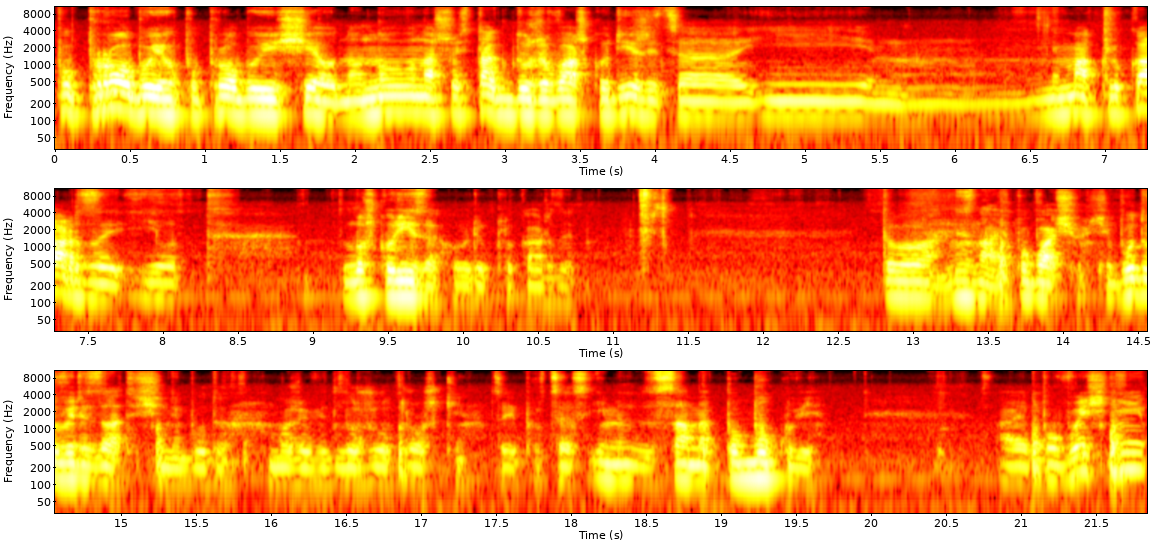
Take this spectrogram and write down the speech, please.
попробую, попробую ще одну. Ну, вона щось так дуже важко ріжеться і нема клюкарзи. І от ложкоріза, говорю, клюкарзи. То не знаю, побачу, чи буду вирізати, чи не буду. Може відложу трошки цей процес іменно саме по букві. А по вишні,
